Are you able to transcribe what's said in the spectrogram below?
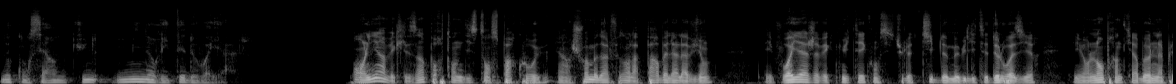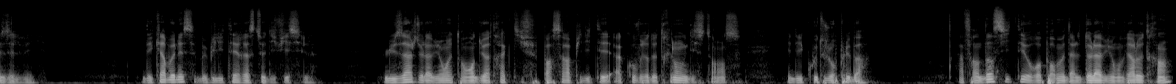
ne concerne qu'une minorité de voyages. En lien avec les importantes distances parcourues et un choix modal faisant la part belle à l'avion, les voyages avec nuitée constituent le type de mobilité de loisirs ayant l'empreinte carbone la plus élevée. Décarboner ces mobilités reste difficile. L'usage de l'avion étant rendu attractif par sa rapidité à couvrir de très longues distances et des coûts toujours plus bas. Afin d'inciter au report modal de l'avion vers le train,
